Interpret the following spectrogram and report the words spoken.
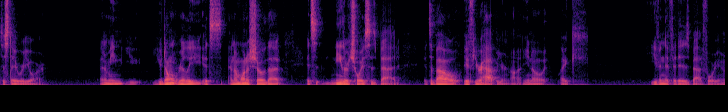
to stay where you are. And I mean, you you don't really it's and I want to show that it's neither choice is bad. It's about if you're happy or not, you know like even if it is bad for you.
